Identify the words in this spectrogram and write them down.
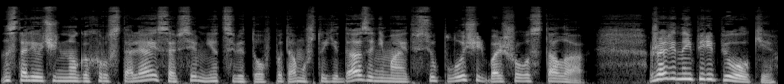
На столе очень много хрусталя и совсем нет цветов, потому что еда занимает всю площадь большого стола. Жареные перепелки,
